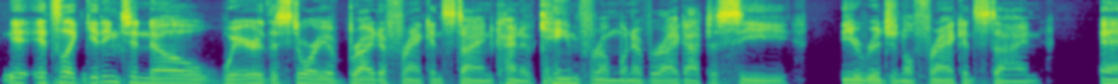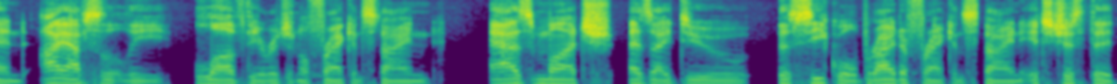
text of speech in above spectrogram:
it's like getting to know where the story of Bride of Frankenstein kind of came from whenever I got to see the original Frankenstein. And I absolutely love the original Frankenstein as much as I do the sequel, Bride of Frankenstein. It's just that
